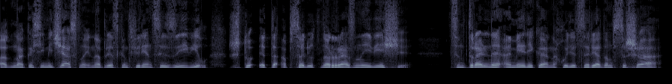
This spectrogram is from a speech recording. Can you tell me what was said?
Однако Семичастный на пресс-конференции заявил, что это абсолютно разные вещи. Центральная Америка находится рядом с США,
